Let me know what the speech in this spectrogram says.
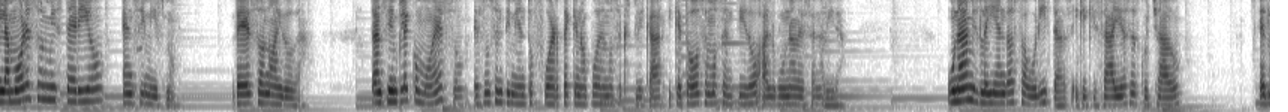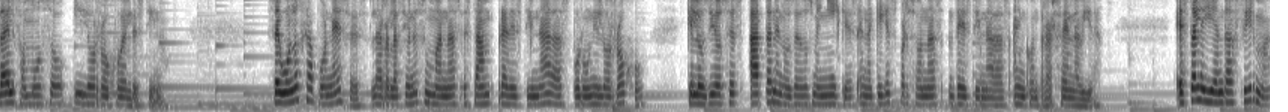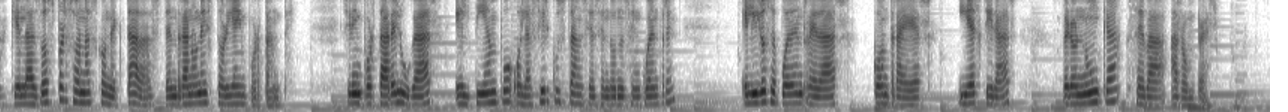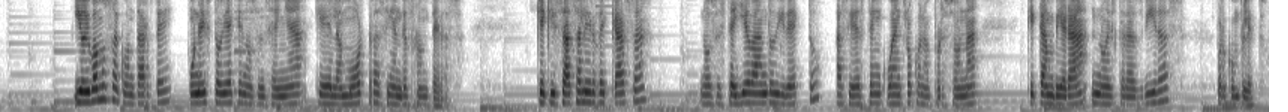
El amor es un misterio en sí mismo, de eso no hay duda. Tan simple como eso, es un sentimiento fuerte que no podemos explicar y que todos hemos sentido alguna vez en la vida. Una de mis leyendas favoritas y que quizá hayas escuchado es la del famoso hilo rojo del destino. Según los japoneses, las relaciones humanas están predestinadas por un hilo rojo que los dioses atan en los dedos meñiques en aquellas personas destinadas a encontrarse en la vida. Esta leyenda afirma que las dos personas conectadas tendrán una historia importante, sin importar el lugar, el tiempo o las circunstancias en donde se encuentren, el hilo se puede enredar, contraer y estirar, pero nunca se va a romper. Y hoy vamos a contarte una historia que nos enseña que el amor trasciende fronteras, que quizás salir de casa nos esté llevando directo hacia este encuentro con la persona que cambiará nuestras vidas por completo.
